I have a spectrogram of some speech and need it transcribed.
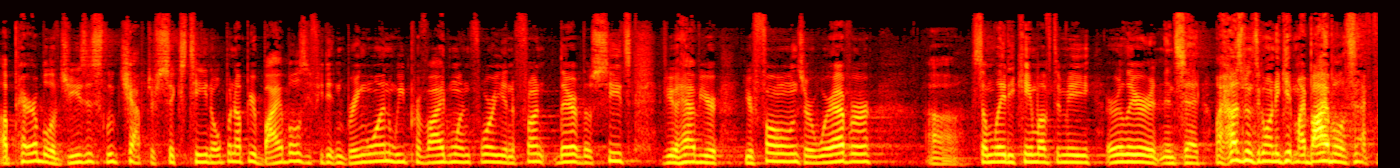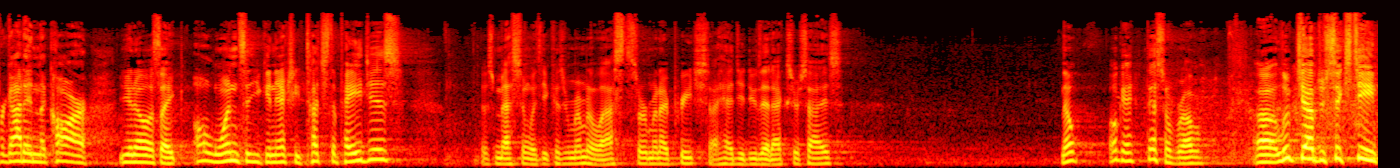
a parable of Jesus, Luke chapter 16. Open up your Bibles. If you didn't bring one, we provide one for you in the front there of those seats. If you have your, your phones or wherever, uh, some lady came up to me earlier and, and, said, My husband's going to get my Bible. And I forgot it in the car. You know, it's like, oh, one so you can actually touch the pages. I was messing with you because remember the last sermon I preached? I had you do that exercise. Nope. Okay, that's no problem. Uh, Luke chapter 16,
